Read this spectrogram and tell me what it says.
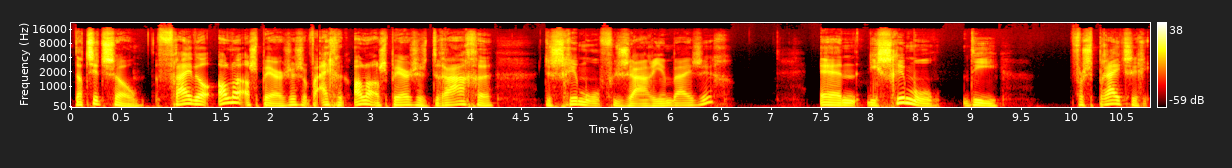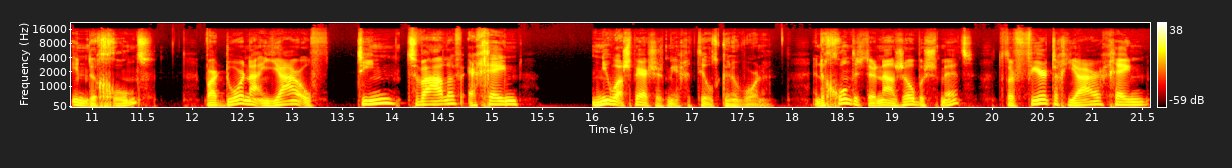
Dat zit zo. Vrijwel alle asperges, of eigenlijk alle asperges, dragen de schimmel fusarium bij zich. En die schimmel die verspreidt zich in de grond, waardoor na een jaar of 10, 12 er geen nieuwe asperges meer geteeld kunnen worden. En de grond is daarna zo besmet dat er 40 jaar geen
